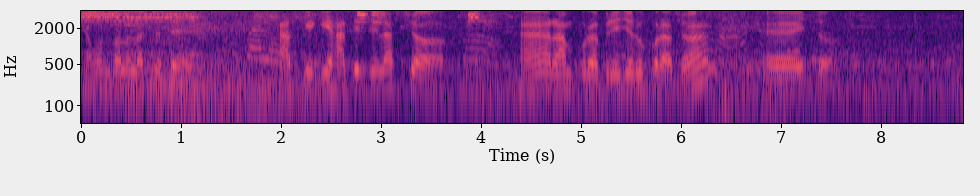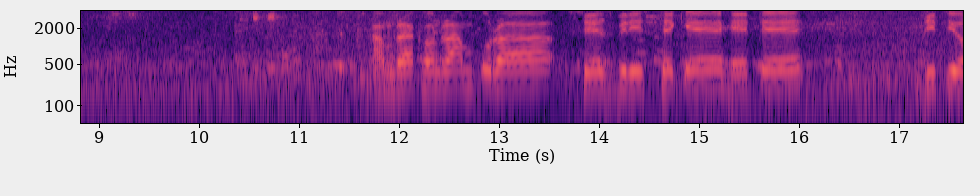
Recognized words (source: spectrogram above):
কেমন ভালো লাগতেছে? আজকে কি হাতির জেল আসছ? হ্যাঁ রামপুরা ব্রিজের উপর আছো হ্যাঁ? এই তো। আমরা এখন রামপুরা শেষ ব্রিজ থেকে হেঁটে দ্বিতীয়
